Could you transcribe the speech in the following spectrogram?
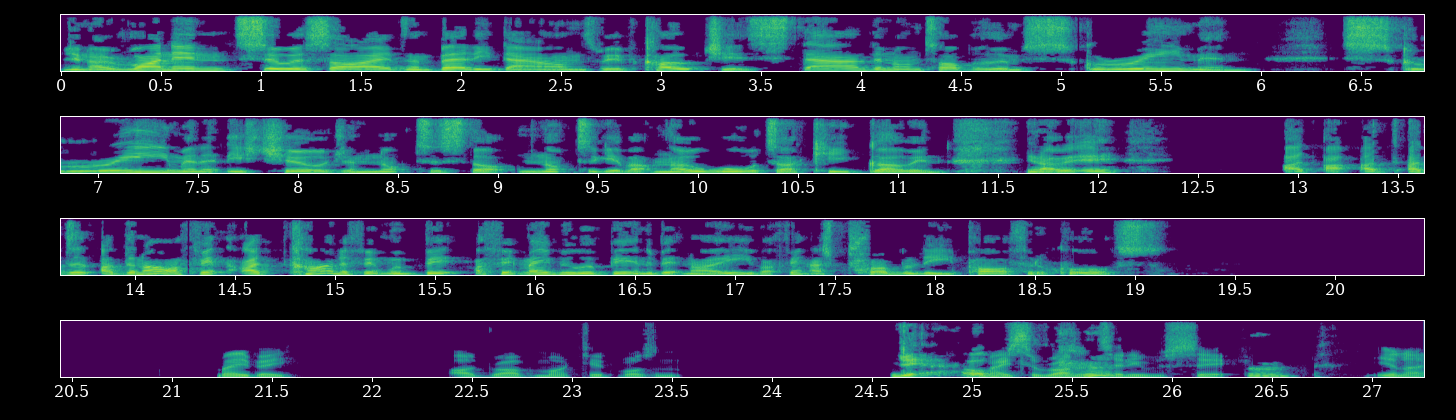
you know, running suicides and belly downs with coaches standing on top of them, screaming, screaming at these children not to stop, not to give up, no water, keep going. You know, it, I, I, I, don't, I don't know. I think I kind of think we're bit. I think maybe we're being a bit naive. I think that's probably par for the course. Maybe. I'd rather my kid wasn't. Yeah, made to run until he was sick. You know,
